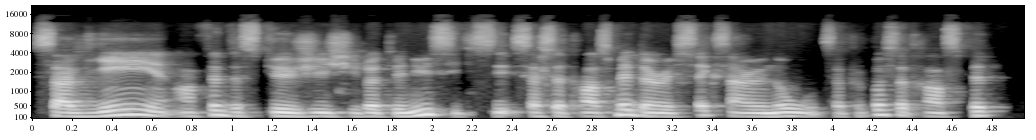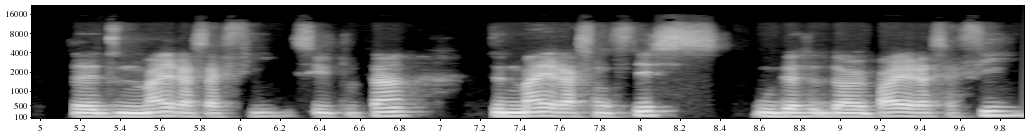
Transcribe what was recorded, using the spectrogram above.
Ça vient, en fait, de ce que j'ai retenu, c'est que ça se transmet d'un sexe à un autre. Ça ne peut pas se transmettre d'une mère à sa fille. C'est tout le temps d'une mère à son fils ou d'un père à sa fille.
